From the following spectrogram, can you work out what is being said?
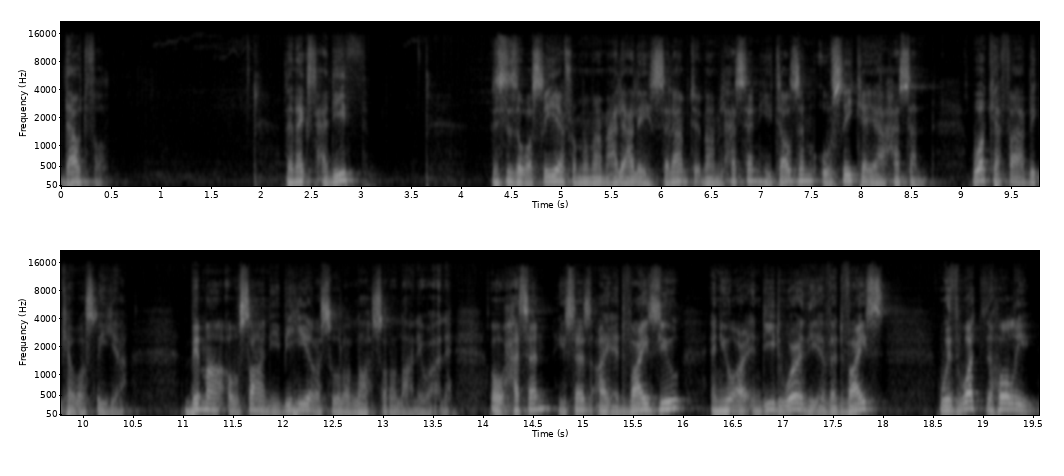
doubtful. The next hadith, this is a wasiyah from Imam Ali alayhi salam to Imam al Hassan. He tells him, Usika ya Hassan, wa kafa bika wasiyah bima awsani bihi Rasulullah sallallahu alaihi wasallam. Oh Hassan, he says, I advise you, and you are indeed worthy of advice, with what the holy,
